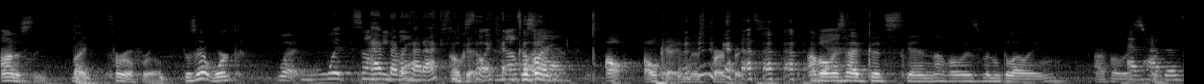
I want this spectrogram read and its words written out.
honestly, like for real, for real? Does that work? What? With some I've people. never had acne, Okay. so I can't. Because tell like, you. oh, okay, Miss Perfect. I've always had good skin. I've always been glowing. I've always. I've had this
